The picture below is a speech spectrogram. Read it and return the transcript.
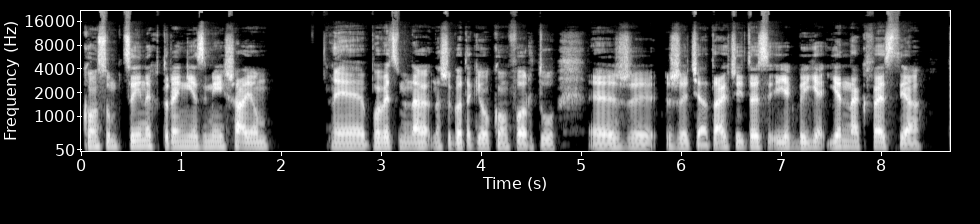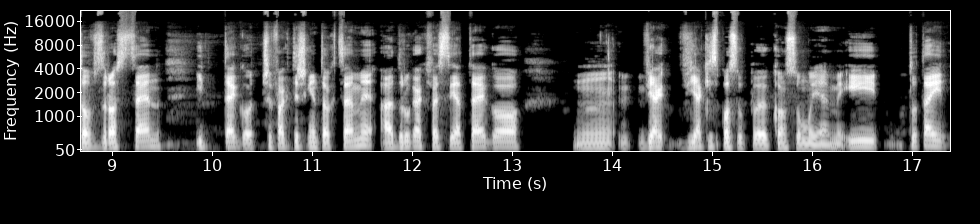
konsumpcyjnych, które nie zmniejszają e, powiedzmy na, naszego takiego komfortu ży, życia, tak? Czyli to jest jakby jedna kwestia to wzrost cen i tego, czy faktycznie to chcemy, a druga kwestia tego, mm, w, jak, w jaki sposób konsumujemy. I tutaj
